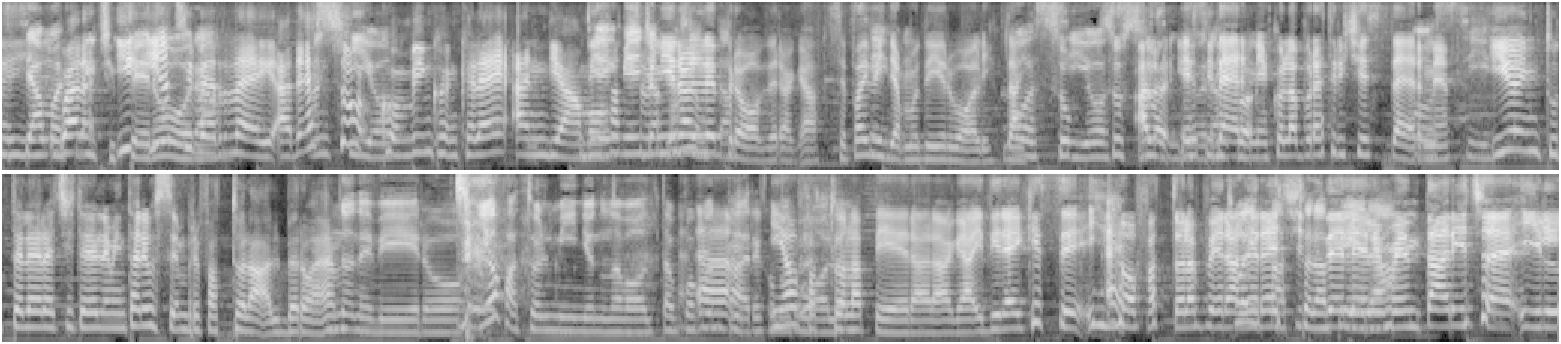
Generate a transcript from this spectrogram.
Non siamo Guarda, attrici io, per io ci verrei adesso, Anch'io. convinco anche lei, andiamo. Mi Faccio venire alle prove, ragazze. Poi Sì. vediamo dei ruoli. Dai, Oh su, sì, oh su, sì, su. Allora, esterni, collaboratrici esterne. Oh, sì. Io in tutte le recite elementari ho sempre fatto l'albero, eh. Non è vero. Io ho fatto il minion una volta, può Eh, contare come io ho ruolo. fatto la pera, raga. E direi che se io Eh, ho fatto la pera alle recite delle pera? elementari, c'è il,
